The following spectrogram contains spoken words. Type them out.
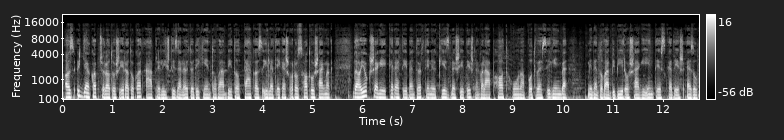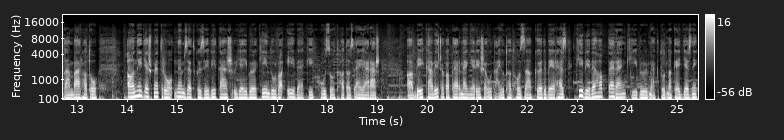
Az ügyel kapcsolatos iratokat április 15-én továbbították az illetékes orosz hatóságnak, de a jogsegély keretében történő kézbesítés legalább 6 hónapot vesz igénybe, minden további bírósági intézkedés ezután várható. A négyes metró nemzetközi vitás ügyeiből kiindulva évekig húzódhat az eljárás. A BKV csak a per megnyerése után juthat hozzá a ködbérhez, kivéve ha peren kívül meg tudnak egyezni.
